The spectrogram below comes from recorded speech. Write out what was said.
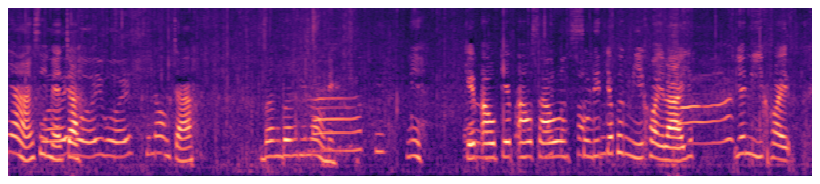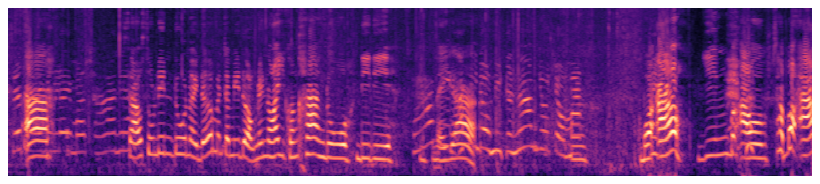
หญ้าจังสี่แหม่จ้ะเว้ยเว้ยพี่น้องจ้ะเบิ้งเบิ้งพี่น้องนี่นี่ เก็บเอาเก็บเอาสาวสุรินทร์อย่าเพิ่งหนีข่อยหลายอย่าอย่าหนีข่อยเสียอ่าดายเลยมาช้าเนี่ยสาวสุรินทร์ดูหน่อยเด้อมันจะมีดอกน้อยๆอยู่ข้างๆดูดีๆในหญ้าอันนี้ดอกนี่ก็งามอยู่เจ้ามาบ่เอา ยิงบ่เอาถ้าบ่เอา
